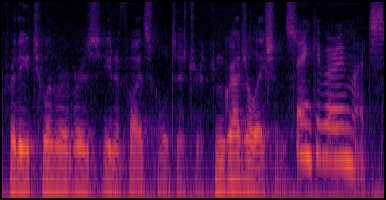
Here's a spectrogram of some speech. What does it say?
for the Twin Rivers Unified School District. Congratulations. Thank you very much.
